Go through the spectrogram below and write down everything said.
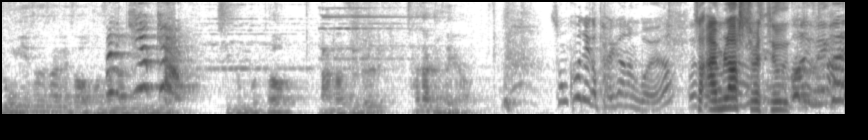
용의 선상에서 벗어나기 위해 지금부터 나가수를 찾아주세요. 송코디가 발견한 거예요? So I'm lost for two. 왜 그랬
